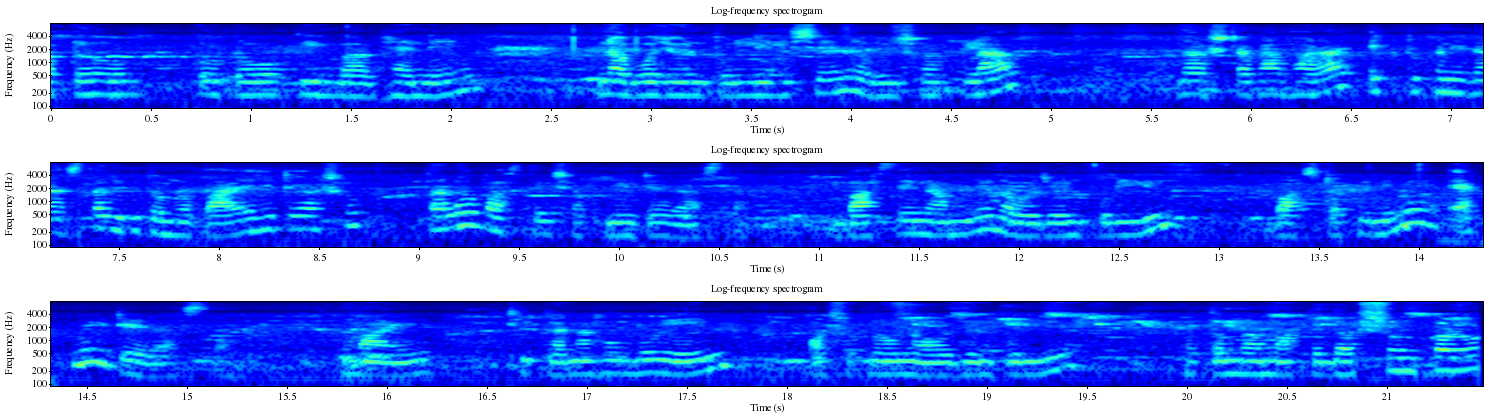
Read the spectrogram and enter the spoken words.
অটো, টোটো কিংবা ভ্যানে নবজীবন পল্লী এসে নবীন সংঘ ক্লাব। দশ টাকা ভাড়া, একটুখানি রাস্তা, যদি তোমরা পায়ে হেঁটে আসো, তাহলেও পাঁচ থেকে সাত মিনিটের রাস্তা। বাসে নামলে নবজীবন পল্লী বাস স্টপে নেমে এক মিনিটের রাস্তা। মায়ের ঠিকানা হলো এই অশোকনগর নবজীবন পল্লী। তোমরা মাকে দর্শন করো।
